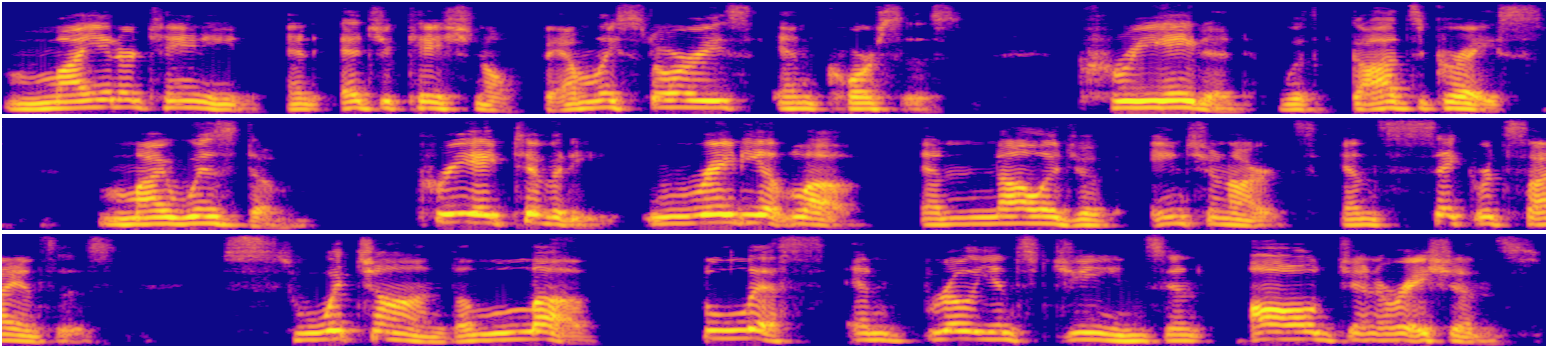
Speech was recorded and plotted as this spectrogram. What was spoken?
My entertaining and educational family stories and courses, created with God's grace, my wisdom, creativity, radiant love, and knowledge of ancient arts and sacred sciences, switch on the love bliss and brilliance genes in all generations.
